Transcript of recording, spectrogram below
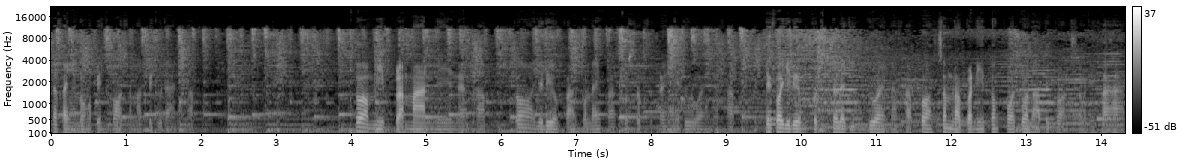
ถ้าใครยังลงเป็นก็สามารถไปดูได้นะครับ ก็มีประมาณนี้นะครับ ก็อย่าลืมฝากกดไลค์ฝากกด subscribe ให้ด้วยนะครับแล้วก็อย่าลืมกดกระดิ่งด้วยนะครับ ก็สำหรับวันนี้ต้องขอตัวลาไปก่อนสวัสดีครับ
